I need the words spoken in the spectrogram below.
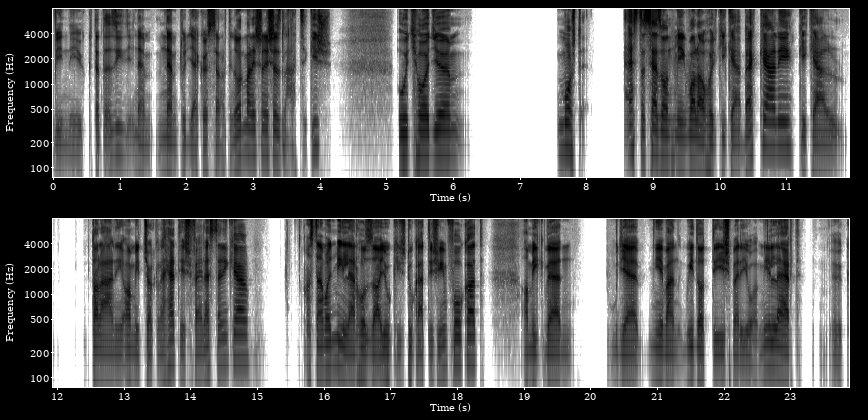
vinniük. Tehát ez így nem, nem tudják összerakni normálisan, és ez látszik is. Úgyhogy most ezt a szezont még valahogy ki kell bekkelni, ki kell találni, amit csak lehet, és fejleszteni kell. Aztán majd Miller hozza a jó kis Ducatis infókat, amikben ugye nyilván Guidotti ismeri jól Millert, ők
